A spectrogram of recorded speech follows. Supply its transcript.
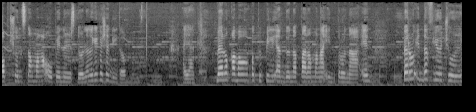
options ng mga openers doon. Nalagay ko siya dito. Ayan. Meron ka mga pagpipilian doon na parang mga intro na. And, pero in the future,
